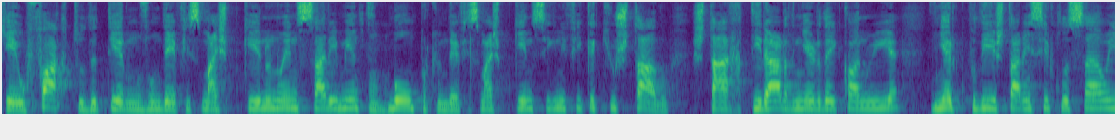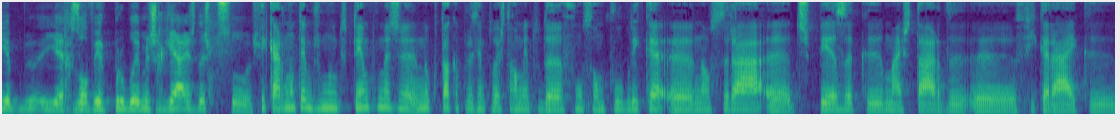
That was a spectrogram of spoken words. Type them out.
que é o facto de termos um déficit mais pequeno não é necessariamente uhum. bom, porque um déficit mais pequeno significa que o Estado está a retirar dinheiro da economia dinheiro que podia estar em circulação e a, e a, resolver problemas reais das pessoas. Ricardo, não temos muito tempo, mas eh, no que toca, por exemplo, a este aumento da função pública, eh, não será eh, despesa que mais tarde ficará e que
